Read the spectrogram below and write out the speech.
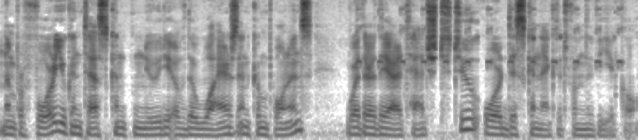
Number 4, you can test continuity of the wires and components, whether they are attached to or disconnected from the vehicle.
